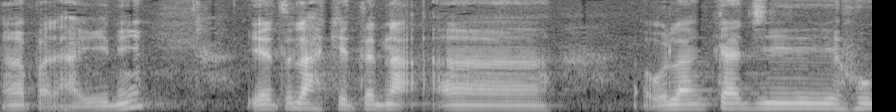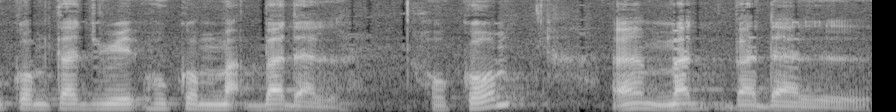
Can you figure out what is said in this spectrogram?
uh, pada hari ini? Iaitulah kita nak uh, ulang kaji hukum tajwid hukum mak badal hukum eh, mad badal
